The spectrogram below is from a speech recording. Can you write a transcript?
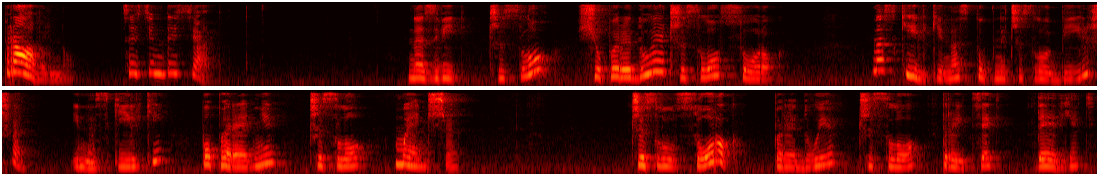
Правильно, це 70. Назвіть число, що передує число 40. Наскільки наступне число більше і наскільки попереднє число менше. Числу 40 передує число 39.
